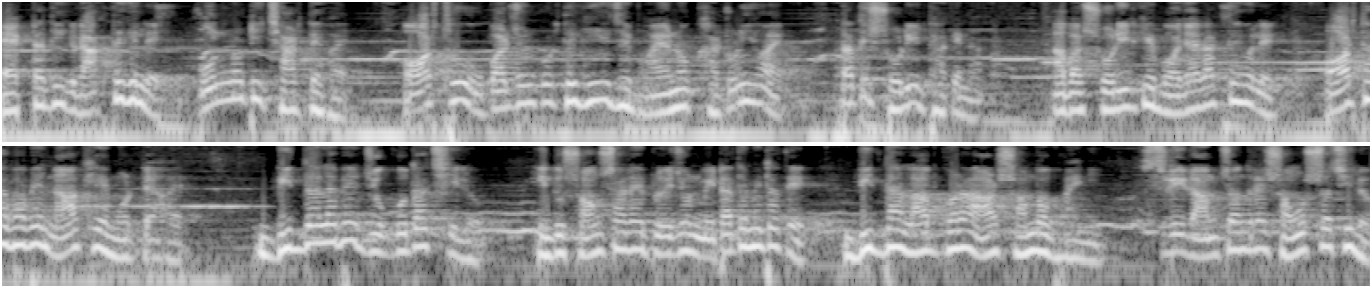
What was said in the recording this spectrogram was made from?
একটা দিক রাখতে গেলে অন্যটি ছাড়তে হয়। অর্থ উপার্জন করতে গিয়ে যে ভয়ানক খাটুনি হয়, তাতে শরীর থাকে না। আবার শরীরকে বজায় রাখতে হলে অর্থাভাবে না খেয়ে মরতে হয়। বিদ্যালাভের যোগ্যতা ছিল, কিন্তু সংসারের প্রয়োজন মেটাতে মেটাতে বিদ্যা লাভ করা আর সম্ভব হয়নি। শ্রী রামচন্দ্রের সমস্যা ছিল,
